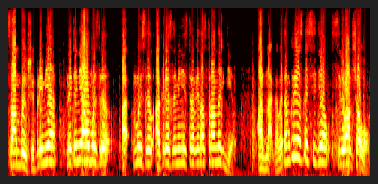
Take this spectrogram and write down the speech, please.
сам бывший премьер Нетаньяху мыслил, а, мыслил о кресле министров иностранных дел. Однако в этом кресле сидел Сильван Шалом.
